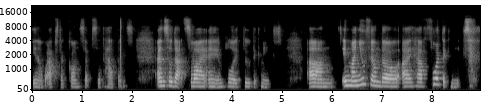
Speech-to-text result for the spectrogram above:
you know abstract concepts that happens. And so that's why i employ two techniques. Um, in my new film though i have four techniques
